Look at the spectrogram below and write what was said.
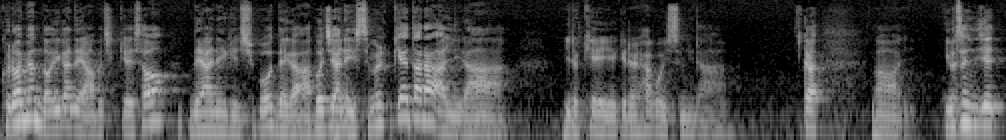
그러면 너희가 내 아버지께서 내 안에 계시고 내가 아버지 안에 있음을 깨달아 알리라. 이렇게 얘기를 하고 있습니다. 그러니까 어, 이것은 이제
